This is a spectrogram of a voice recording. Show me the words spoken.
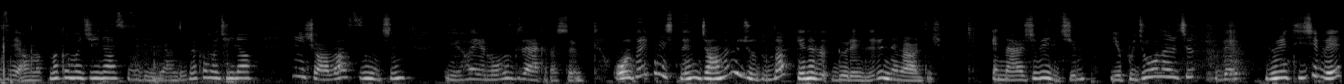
size anlatmak amacıyla, sizi bilgilendirmek amacıyla inşallah sizin için e, hayırlı olur güzel arkadaşlarım. Organik bileşiklerin canlı vücudunda genel görevleri nelerdir? Enerji verici, yapıcı onarıcı ve yönetici ve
